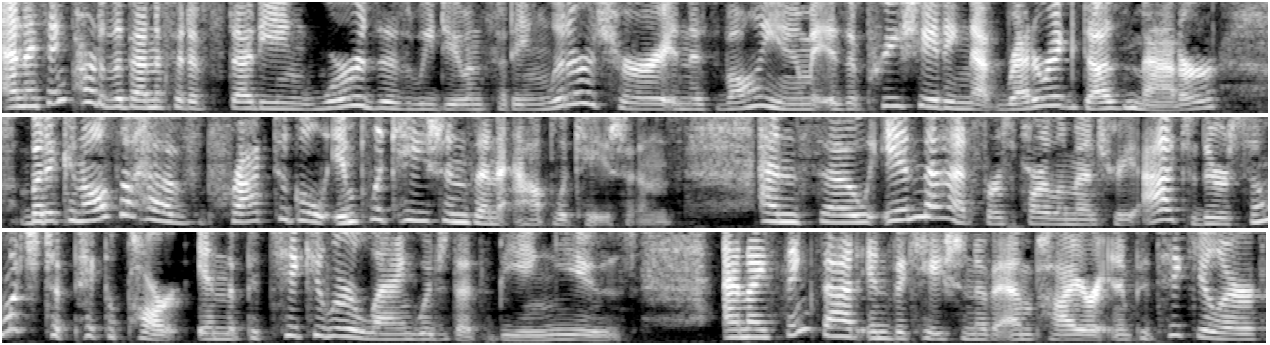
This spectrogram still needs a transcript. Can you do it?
And I think part of the benefit of studying words as we do and studying literature in this volume is appreciating that rhetoric does matter, but it can also have practical implications and applications. And so in that first parliamentary act, there's so much to pick apart in the particular language that's being used. And I think that invocation of empire in particular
